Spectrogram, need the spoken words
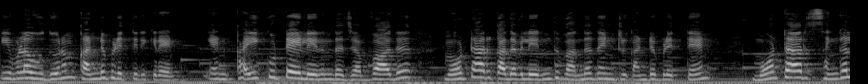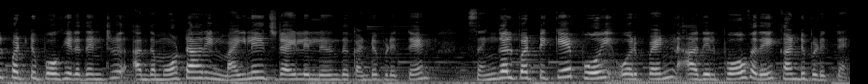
இவ்வளவு தூரம் கண்டுபிடித்திருக்கிறேன். என் கைக்குட்டையில் இருந்த ஜவ்வாது மோட்டார் கதவிலிருந்து வந்ததென்று கண்டுபிடித்தேன். மோட்டார் செங்கல்பட்டு போகிறதென்று அந்த மோட்டாரின் மைலேஜ் ரயிலிலிருந்து கண்டுபிடித்தேன். செங்கல்பட்டுக்கே போய் ஒரு பெண் அதில் போவதை கண்டுபிடித்தேன்.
